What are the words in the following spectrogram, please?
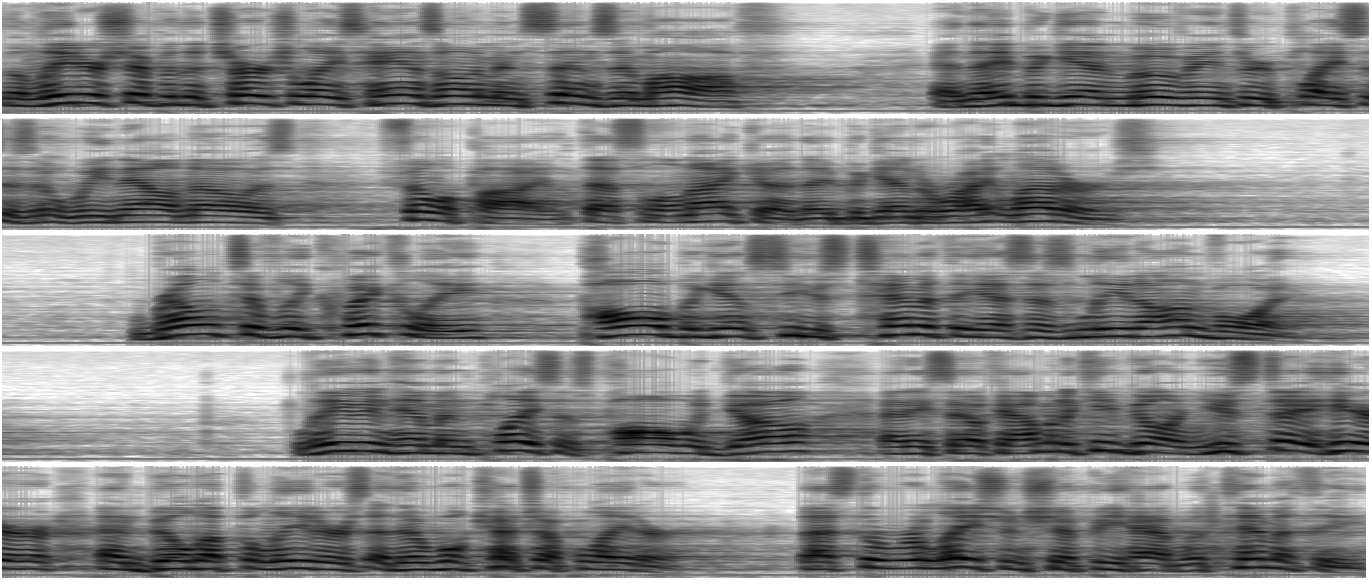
The leadership of the church lays hands on him and sends him off, and they begin moving through places that we now know as Philippi, and Thessalonica. They begin to write letters. Relatively quickly, Paul begins to use Timothy as his lead envoy, leaving him in places. Paul would go and he'd say, Okay, I'm going to keep going. You stay here and build up the leaders, and then we'll catch up later. That's the relationship he had with Timothy.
